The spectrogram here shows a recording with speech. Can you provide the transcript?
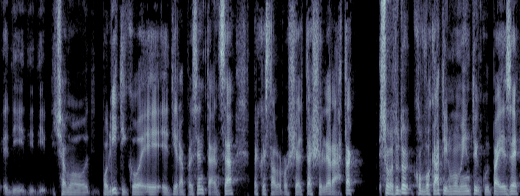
di, di, diciamo, politico e, e di rappresentanza per questa loro scelta scellerata, soprattutto convocati in un momento in cui il paese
